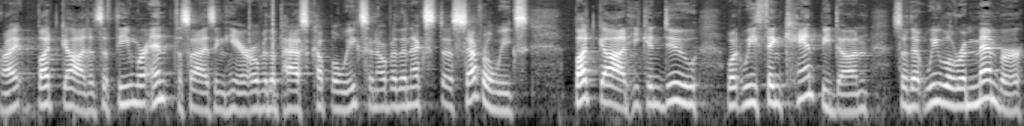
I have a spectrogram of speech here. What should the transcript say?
right? But God. It's a theme we're emphasizing here over the past couple weeks and over the next uh, several weeks. But God, He can do what we think can't be done so that we will remember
